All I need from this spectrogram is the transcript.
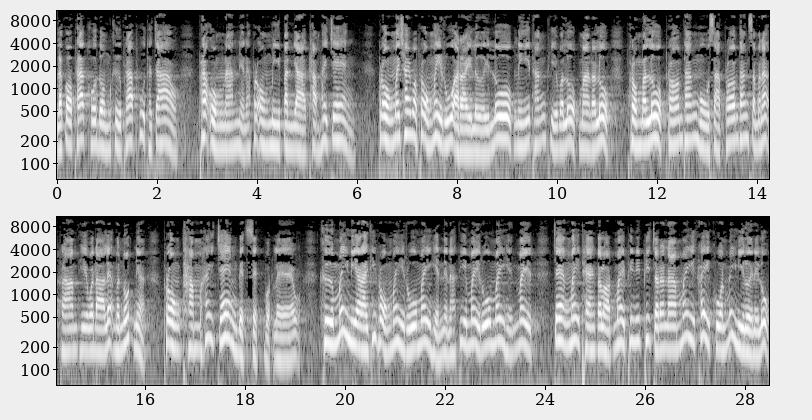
แล้วก็พระโคดมคือพระพุทธเจ้า พระองค์นั้นเนี่ยนะพระองค์มีปัญญาทำให้แจ้ง พระองค์ไม่ใช่ว่าพระองค์ไม่รู้อะไรเลย โลกนี้ทั้งเทวโลกมารโลก พรหมโลกพร้อมทั้งหมู่สัตว์พร้อมทั้งสมณะพราหมณ์เทวดาและมนุษย์เนี่ยพระองค์ทำให้แจ้งเบ็ดเสร็จหมดแล้ว คือไม่มีอะไรที่พระองค์ไม่รู้ไม่เห็นเนี่ยนะที่ไม่รู้ไม่เห็นไม่แจ้งไม่แทงตลอดไม่พินิษพิจารณาไม่ใคร่ครวญไม่มีเลยในโลก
